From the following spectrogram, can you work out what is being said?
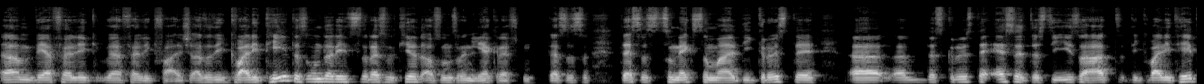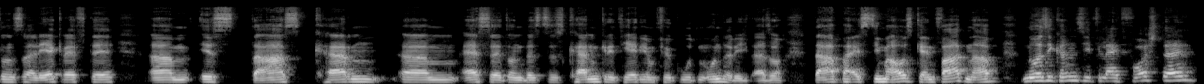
ähm, wäre völlig, wäre völlig falsch. Also die Qualität des Unterrichts resultiert aus unseren Lehrkräften. Das ist, das ist zunächst einmal die größte, äh, äh das größte Asset, das die ISA hat. Die Qualität unserer Lehrkräfte ähm, ist das Kernasset ähm, und das ist das Kernkriterium für guten Unterricht. Also da beißt die Maus keinen Faden ab. Nur Sie können sich vielleicht vorstellen,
